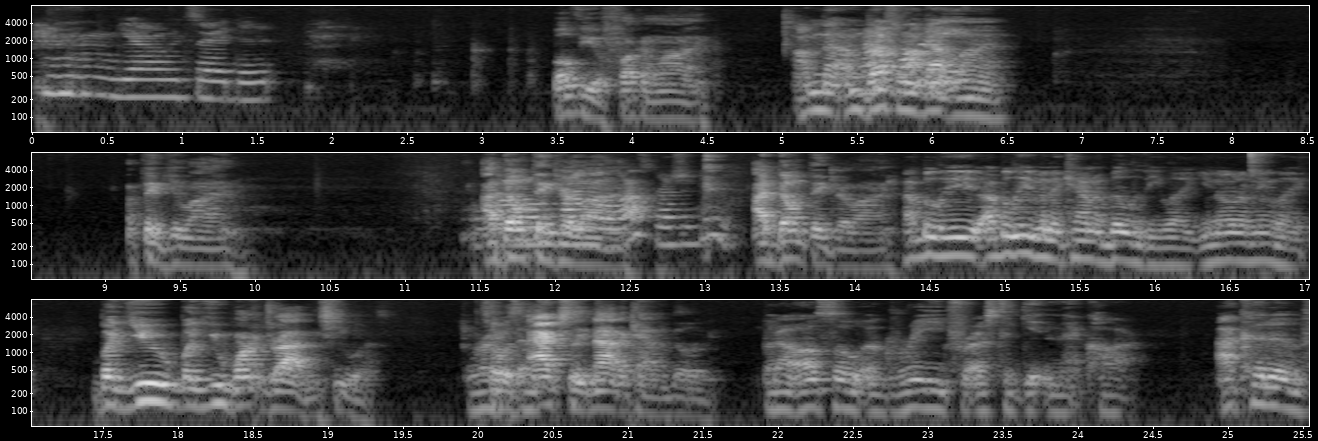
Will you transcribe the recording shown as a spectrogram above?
yeah, I would say I did it. Both of you are fucking lying. I'm not I'm Not definitely not lying. Lying. I think you're lying. I don't think you're lying. Last question. I don't think you're lying. I believe I believe in accountability, like you know what I mean? Like But you, but you weren't driving. She was. right, So it's but- actually not accountability. But I also agreed for us to get in that car. I could have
